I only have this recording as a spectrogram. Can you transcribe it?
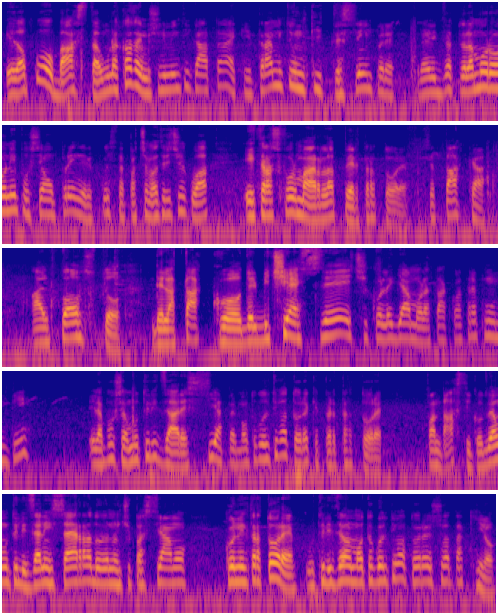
e dopo basta. Una cosa che mi sono dimenticata è che tramite un kit sempre realizzato dalla Moroni possiamo prendere questa pacciamatrice qua e trasformarla per trattore. Si attacca al posto dell'attacco del BCS e ci colleghiamo l'attacco a tre punti e la possiamo utilizzare sia per motocoltivatore che per trattore. Fantastico, dobbiamo utilizzarla in serra dove non ci passiamo con il trattore, utilizziamo il motocoltivatore e il suo attacchino.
